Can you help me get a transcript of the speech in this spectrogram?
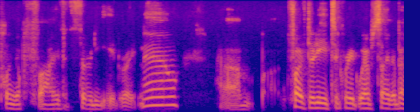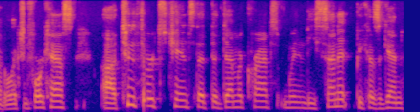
pulling up 538 right now. Um, 538 is a great website about election forecasts. Uh, Two thirds chance that the Democrats win the Senate because, again,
